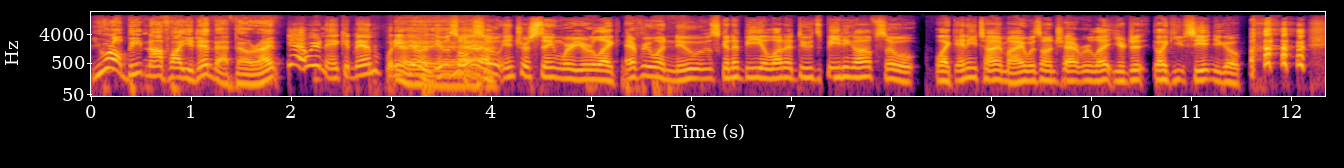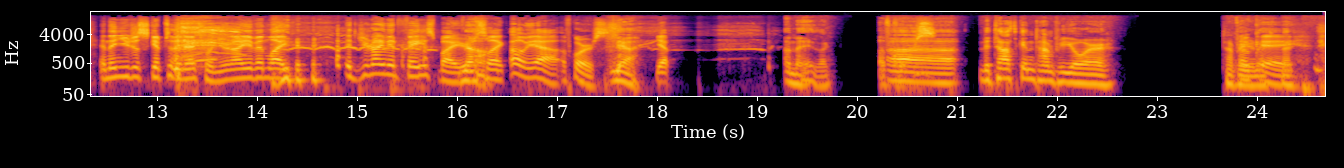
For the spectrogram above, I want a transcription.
you were all beaten off while you did that, though, right? Yeah, we were naked, man. What are you doing? yeah, It was yeah, also interesting where you're like everyone knew it was going to be a lot of dudes beating off. So like anytime I was on chat roulette, you're just like you see it and you go, and then you just skip to the next one. You're not even like you're not even phased by it. You're No. just like, oh yeah, of course. Yeah. Yep. Amazing. Of course. Uh, the Tuscan, time for your Time for your next Okay. pick.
